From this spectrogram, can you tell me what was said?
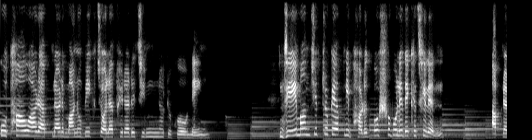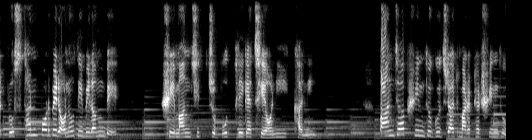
কোথাও আর আপনার মানবিক চলাফেরার চিহ্নটুকুও নেই। যে মানচিত্রকে আপনি ভারতবর্ষ বলে দেখেছিলেন, আপনার প্রস্থান পর্বের অনতি বিলম্বে সে মানচিত্র বদলে গেছে অনেকখানি। পাঞ্জাব সিন্ধু, গুজরাট, মারাঠার সিন্ধু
